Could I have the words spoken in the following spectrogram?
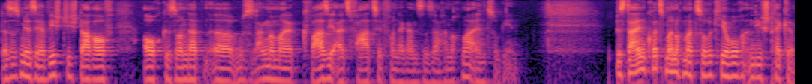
Das ist mir sehr wichtig, darauf auch gesondert, äh, sagen wir mal, quasi als Fazit von der ganzen Sache nochmal einzugehen. Bis dahin kurz mal nochmal zurück hier hoch an die Strecke.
